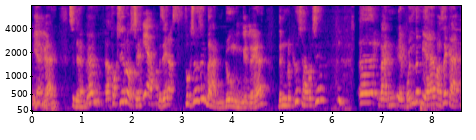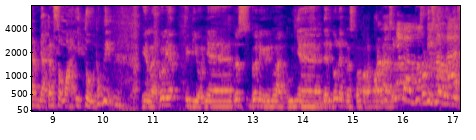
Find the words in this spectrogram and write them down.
ya kan? Sedangkan eh, Foxy Rose ya. Iya, Foxy? Rose. Foxy Rose Bandung gitu ya. Dan menurut gue seharusnya eh ban ya punten ya maksudnya gak akan gak akan sewah itu tapi gila gue lihat videonya terus gue dengerin lagunya dan gue lihat respon orang-orang Produksinya bagus produksinya sih, bagus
